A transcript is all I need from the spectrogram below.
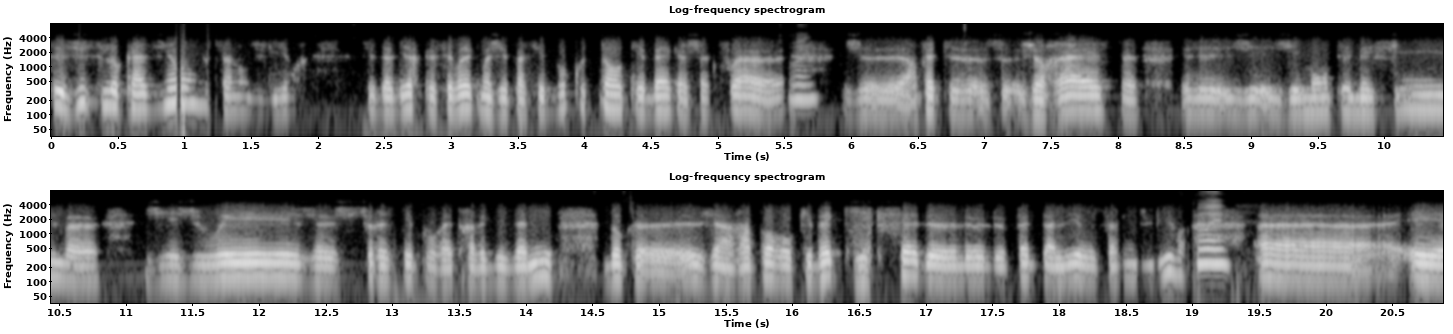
c'est juste l'occasion, le salon du livre. C'est-à-dire que c'est vrai que moi j'ai passé beaucoup de temps au Québec à chaque fois. Euh, je, en fait, je, reste. Euh, j'ai monté mes films, euh, j'y ai joué. Je, suis resté pour être avec des amis. Donc j'ai un rapport au Québec qui excède le, le fait d'aller au salon du livre. et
